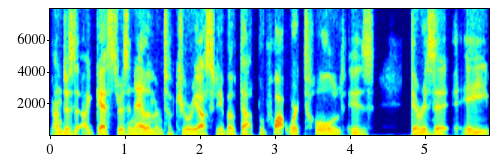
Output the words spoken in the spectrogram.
And there's, I guess, there's an element of curiosity about that. But what we're told is there is a, a,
